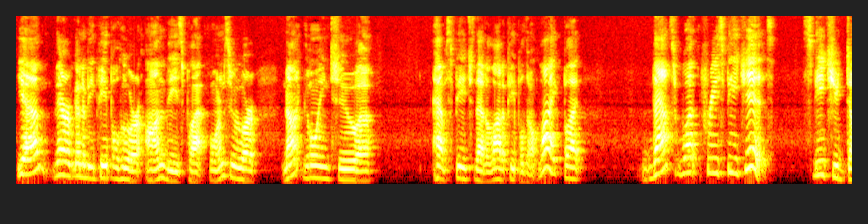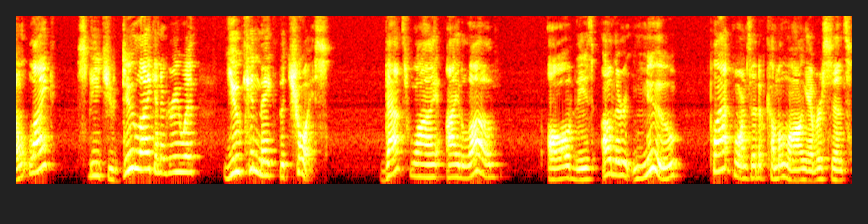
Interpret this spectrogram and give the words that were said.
Yeah, there are going to be people who are on these platforms who are not going to uh, have speech that a lot of people don't like, but that's what free speech is. Speech you don't like, speech you do like and agree with, you can make the choice. That's why I love all of these other new platforms that have come along ever since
